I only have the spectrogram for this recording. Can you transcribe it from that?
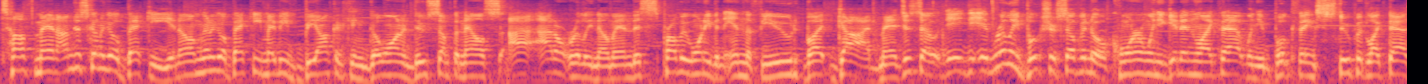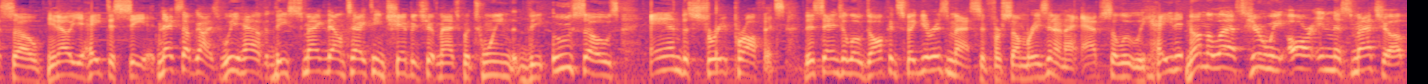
tough, man. I'm just going to go Becky, you know? I'm going to go Becky. Maybe Bianca can go on and do something else. I, I don't really know, man. This probably won't even end the feud, but God, man, just so, it, it really books yourself into a corner when you get in like that, when you book things stupid like that, so, you know, you hate to see it. Next up, guys, we have the SmackDown Tag Team Championship match between the Usos and the Street Profits. This Angelo Dawkins figure is massive for some reason, and I absolutely hate it. Nonetheless, here we are in this matchup,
